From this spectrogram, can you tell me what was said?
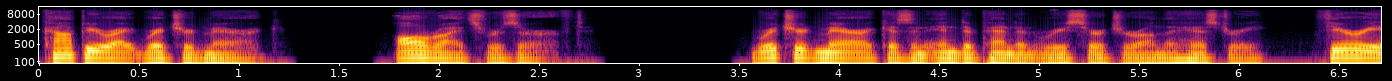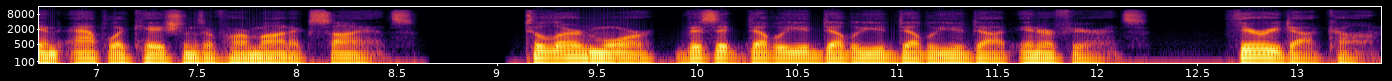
Copyright Richard Merrick. All rights reserved. Richard Merrick is an independent researcher on the history, theory, and applications of harmonic science. To learn more, visit www.interferencetheory.com.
